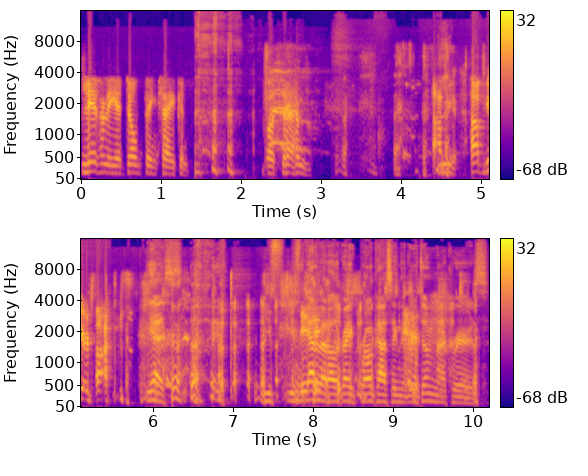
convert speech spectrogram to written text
literally a dumping taken. but um, Happier, happier times. Yes. you, you forget about all the great broadcasting that we've done in our careers.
